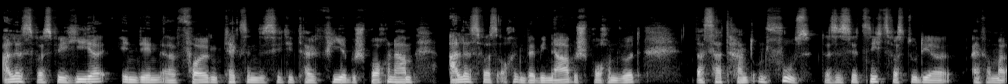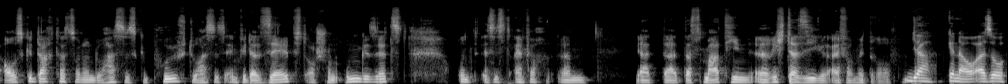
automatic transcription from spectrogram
Alles, was wir hier in den äh, Folgen Text in the City Teil 4 besprochen haben, alles, was auch im Webinar besprochen wird, das hat Hand und Fuß. Das ist jetzt nichts, was du dir einfach mal ausgedacht hast, sondern du hast es geprüft, du hast es entweder selbst auch schon umgesetzt und es ist einfach ähm, ja, da, das Martin-Richter-Siegel einfach mit drauf. Ja, genau. Also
